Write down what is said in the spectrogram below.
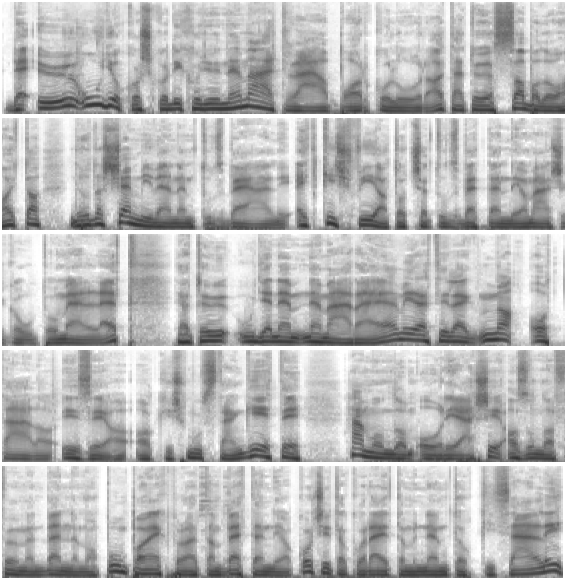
De ő úgy okoskodik, hogy ő nem állt rá a parkolóra, tehát ő azt szabadon hagyta, de oda semmivel nem tudsz beállni. Egy kis fiatot se tudsz betenni a másik autó mellett, tehát ő ugye nem, nem áll rá elméletileg, na ott áll a, izé a, a kis Mustang GT, hát mondom óriási, azonnal fölment bennem a pumpa, megpróbáltam betenni a kocsit, akkor rájöttem, hogy nem tudok kiszállni,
